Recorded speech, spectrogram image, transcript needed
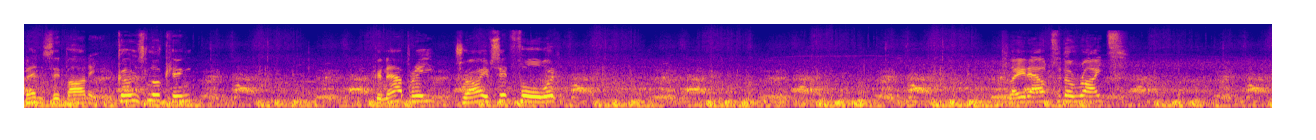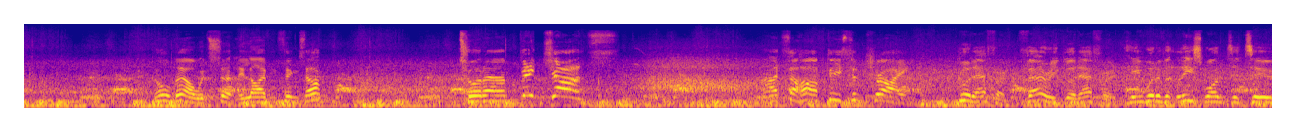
Bensebaini goes looking. Gnabry drives it forward. Played out to the right. Now would certainly liven things up. Thuram, big chance! That's a half-decent try. Good effort, very good effort. He would have at least wanted to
